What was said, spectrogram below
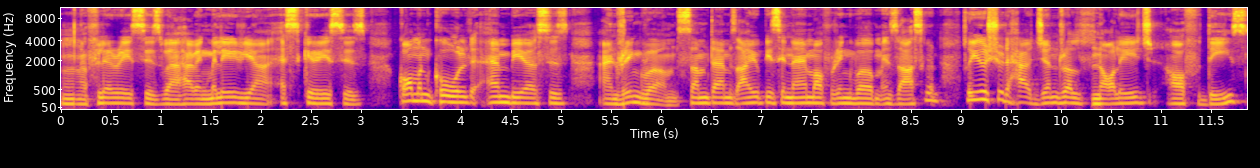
um, filariasis we are having malaria ascariasis common cold amoebiasis and ringworm. Sometimes iupc name of ringworm is asked. So you should have general knowledge of these.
